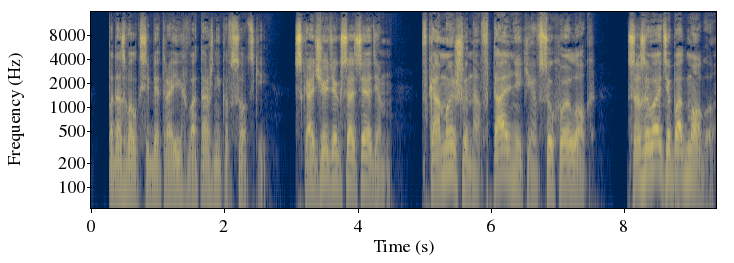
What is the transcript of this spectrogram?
— подозвал к себе троих ватажников Соцкий. «Скачите к соседям! В Камышино, в Тальнике, в Сухой Лог. Созывайте подмогу.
